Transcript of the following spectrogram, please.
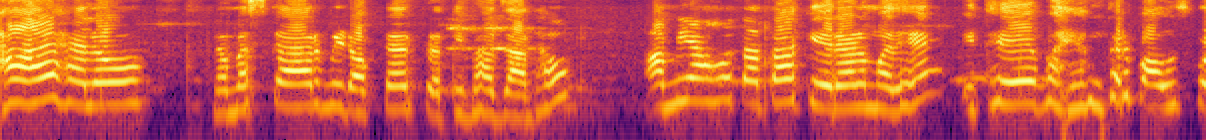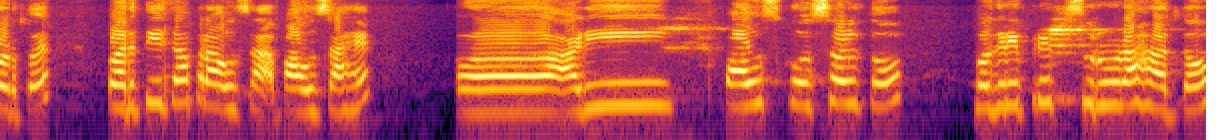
हाय हॅलो नमस्कार मी डॉक्टर प्रतिभा जाधव. आम्ही आहोत आता केरळमध्ये. इथे भयंकर पाऊस पडतोय. परतीचा पाऊस पाऊस आहे. आणि पाऊस कोसळतो. मग रिपरिप सुरू राहतो.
